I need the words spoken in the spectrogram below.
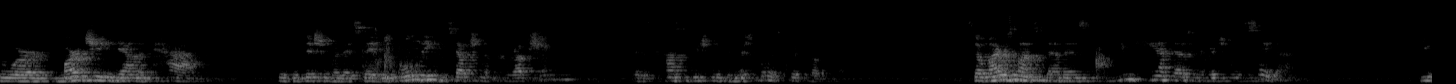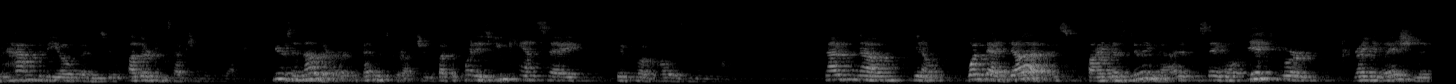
who are marching down a path to a position where they say the only conception of corruption that is constitutionally permissible is quid pro quo. So my response to them is, you can't, as an originalist, say that. You have to be open to other conceptions of corruption. Here's another, dependence corruption, but the point is you can't say quid pro quo is the only one. Now, now, you know, what that does by just doing that is to say, well, if your regulation is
